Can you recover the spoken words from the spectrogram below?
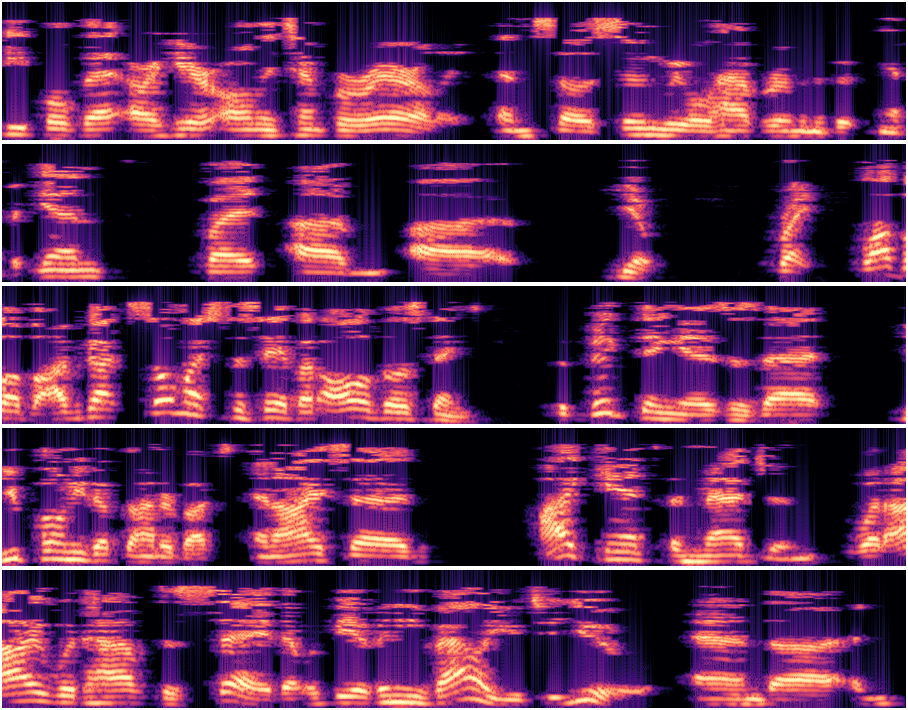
people that are here only temporarily, and so soon we will have room in the boot camp again. But um, uh, you know, right? Blah blah blah. I've got so much to say about all of those things. The big thing is, is that you ponied up the hundred bucks, and I said, I can't imagine what I would have to say that would be of any value to you. And uh, and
